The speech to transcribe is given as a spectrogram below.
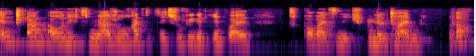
Endstand auch nichts mehr, also hat jetzt nicht so viel gedreht, weil Tor war jetzt nicht spielentscheidend, oder?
